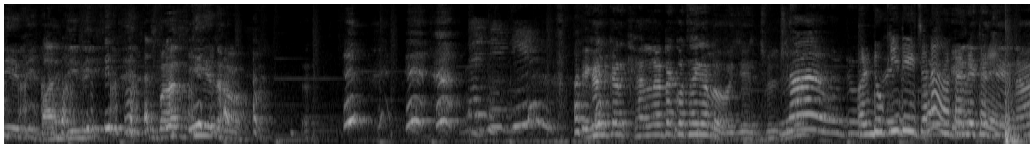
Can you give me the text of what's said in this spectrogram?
দিয়ে দি বালতি দিয়ে দাও। এখানকার খেলনাটা কোথায় গেল? ওই যে ঝুলছিল না ওটা ঢুকিয়ে দিয়েছে না? ওটার ভিতরে? না।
